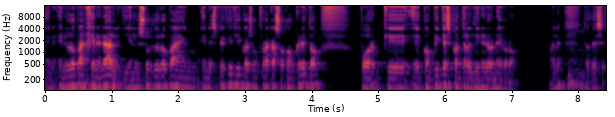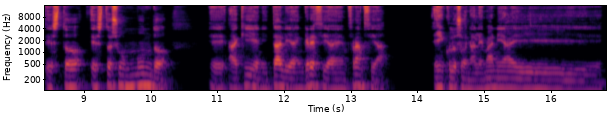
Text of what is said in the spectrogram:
en, Europa en general y en el sur de Europa en, específico es un fracaso concreto porque eh, compites contra el dinero negro. ¿vale? Mm. Entonces, esto, esto es un mundo eh, aquí en Italia, en Grecia, en Francia e incluso en Alemania y,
